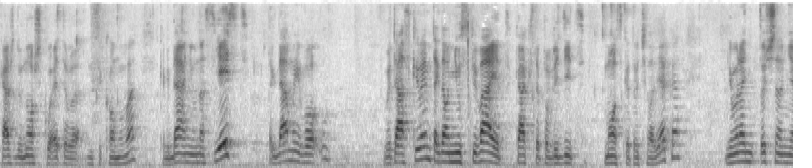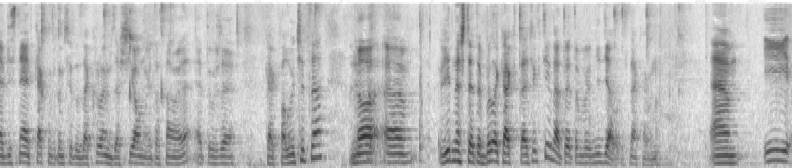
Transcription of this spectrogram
каждую ножку этого насекомого. Когда они у нас есть, тогда мы его вытаскиваем, тогда он не успевает как-то повредить мозг этого человека. Гемора точно не объясняет, как мы потом все это закроем, зашьем, это самое, это уже как получится. Но э, видно, что это было как-то эффективно, а то это бы не делалось. Да, как, ну. э, и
